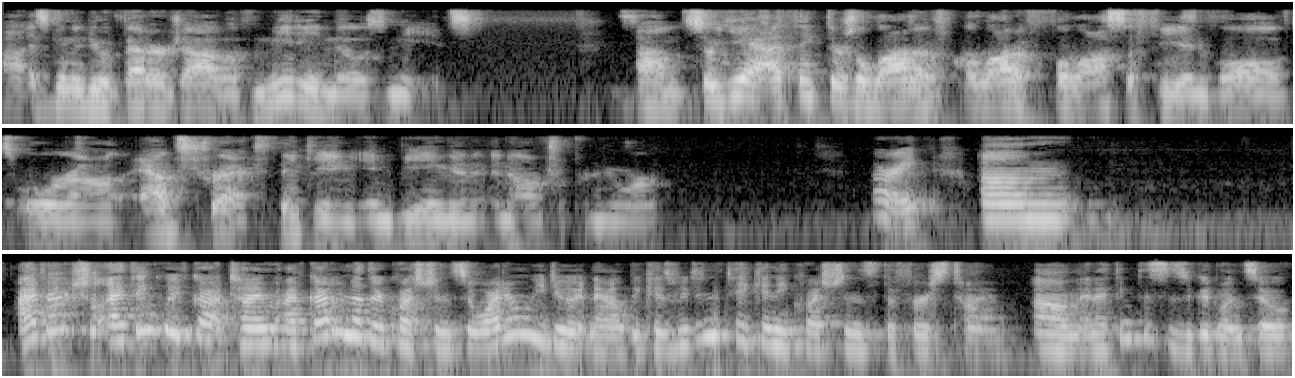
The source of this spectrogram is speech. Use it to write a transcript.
uh, is going to do a better job of meeting those needs. Um, so yeah, I think there's a lot of a lot of philosophy involved or uh, abstract thinking in being an, an entrepreneur. All right. Um, I've actually, I think we've got time. I've got another question, so why don't we do it now? Because we didn't take any questions the first time, um, and I think this is a good one. So,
